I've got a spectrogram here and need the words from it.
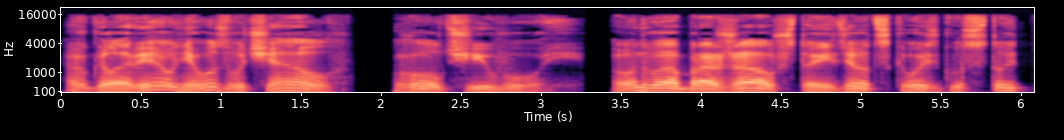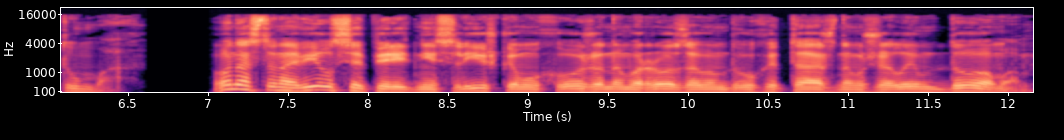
В голове у него звучал волчий вой. Он воображал, что идет сквозь густой туман. Он остановился перед не слишком ухоженным розовым двухэтажным жилым домом,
